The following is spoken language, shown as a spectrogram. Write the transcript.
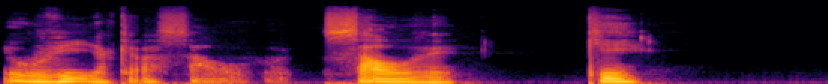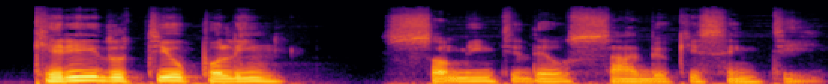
Eu vi aquela salve, salve que, querido tio Polim, somente Deus sabe o que senti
